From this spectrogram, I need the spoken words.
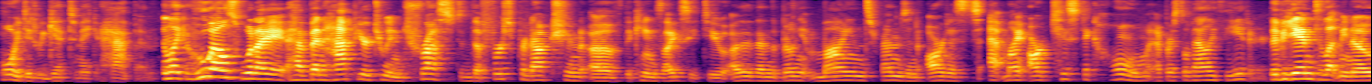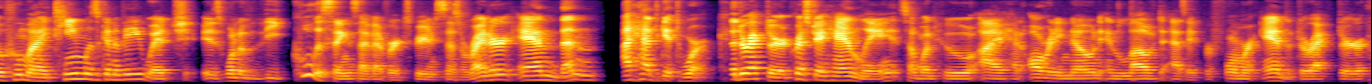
Boy, did we get to make it happen. And like, who else would I have been happier to entrust the first production of The King's Legacy to other than the brilliant minds, friends, and artists at my artistic home at Bristol Valley Theatre? They began to let me know who my team was going to be, which is one of the coolest things I've ever experienced as a writer, and then I had to get to work. The director, Chris J. Hanley, someone who I had already known and loved as a performer and a director,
